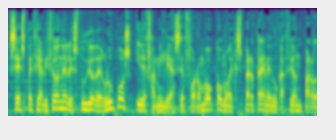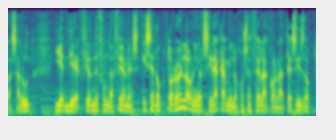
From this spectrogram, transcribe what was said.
Se especializó en el estudio de grupos y de familias, se formó como experta en educación para la salud y en dirección de fundaciones y se doctoró en la Universidad Camilo José Cela con la tesis doctoral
